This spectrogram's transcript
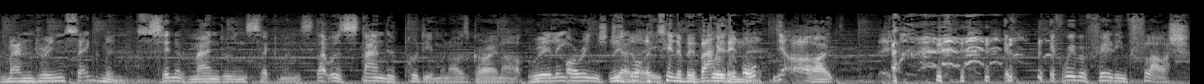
Mandarin segments. tin of mandarin segments. That was standard pudding when I was growing up. Really? Orange There's jelly. not a tin of with in all- there? Yeah. I- if, if we were feeling flush,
